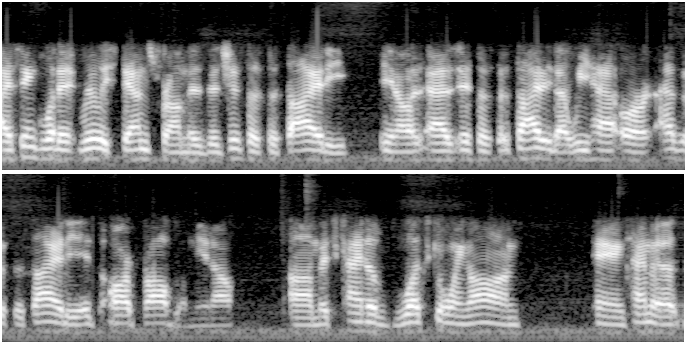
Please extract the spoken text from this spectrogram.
I think what it really stems from is it's just a society, you know, as it's a society that we have, or as a society, it's our problem, you know. Um, it's kind of what's going on and kind of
